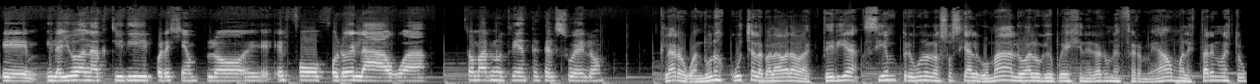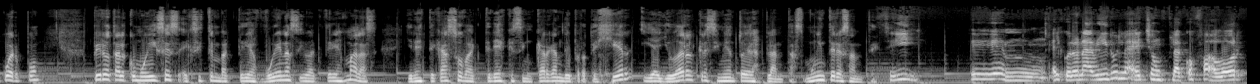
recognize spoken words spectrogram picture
eh, y le ayudan a adquirir, por ejemplo, eh, el fósforo, el agua, tomar nutrientes del suelo. Claro, cuando uno escucha la palabra bacteria, siempre uno lo asocia a algo malo, algo que puede generar una enfermedad o un malestar en nuestro cuerpo, pero tal como dices, existen bacterias buenas y bacterias malas, y en este caso bacterias que se encargan de proteger y ayudar al crecimiento de las plantas. Muy interesante. Sí, eh, el coronavirus le ha hecho un flaco favor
